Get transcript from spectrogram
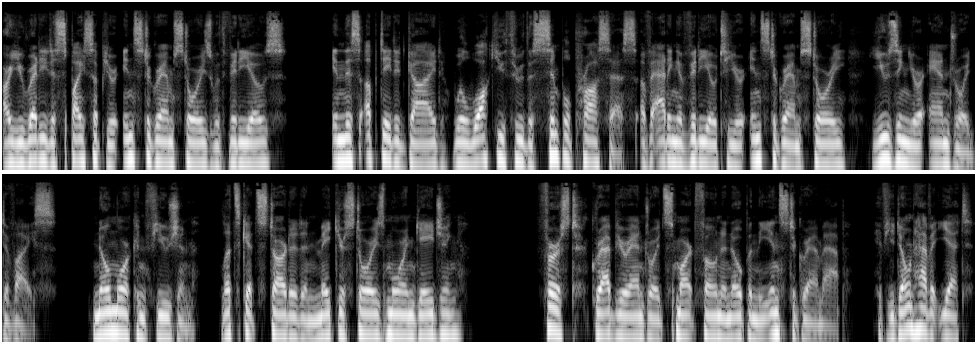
Are you ready to spice up your Instagram stories with videos? In this updated guide, we'll walk you through the simple process of adding a video to your Instagram story using your Android device. No more confusion. Let's get started and make your stories more engaging. First, grab your Android smartphone and open the Instagram app. If you don't have it yet,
